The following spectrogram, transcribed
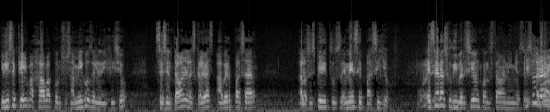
Y dice que él bajaba con sus amigos del edificio, se sentaban en las escaleras a ver pasar a los espíritus en ese pasillo. Esa era su diversión cuando estaban niños. Eso era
